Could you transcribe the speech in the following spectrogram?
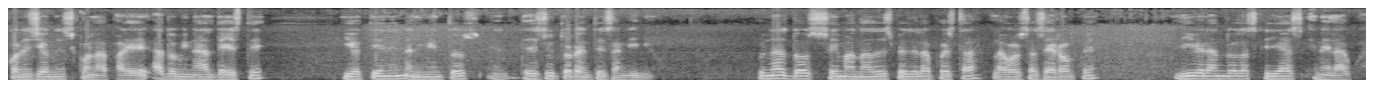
conexiones con la pared abdominal de este y obtienen alimentos de su torrente sanguíneo. Unas dos semanas después de la puesta, la bolsa se rompe, liberando las crías en el agua.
